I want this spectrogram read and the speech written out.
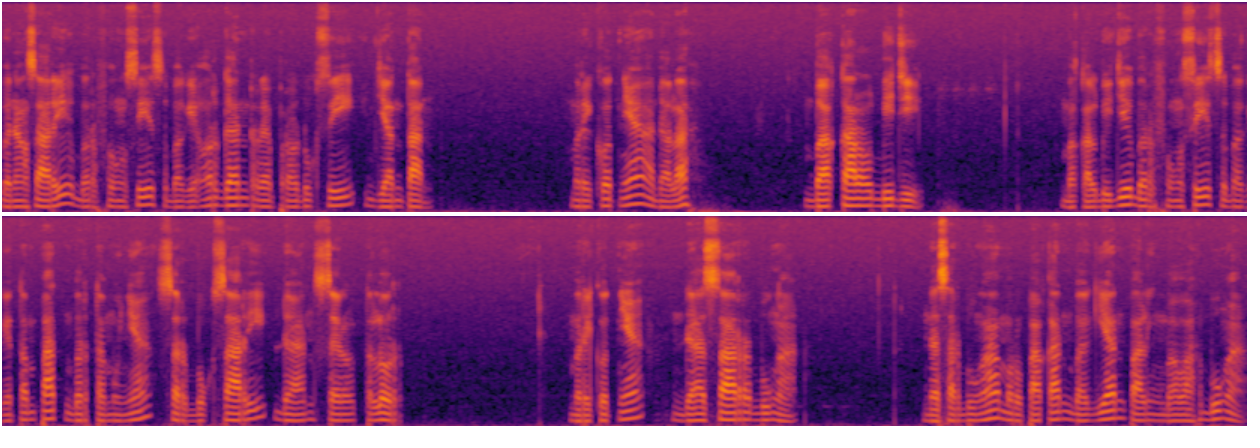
Benang sari berfungsi sebagai organ reproduksi jantan. Berikutnya adalah bakal biji. Bakal biji berfungsi sebagai tempat bertemunya serbuk sari dan sel telur. Berikutnya, dasar bunga. Dasar bunga merupakan bagian paling bawah bunga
